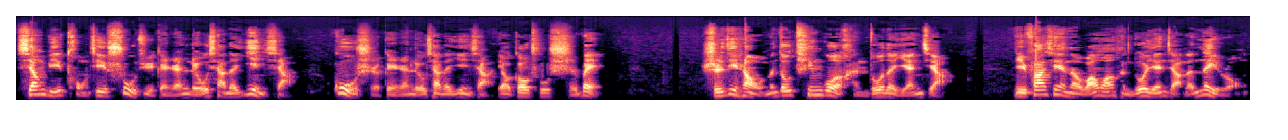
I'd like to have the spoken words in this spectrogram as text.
相比统计数据给人留下的印象，故事给人留下的印象要高出十倍。实际上，我们都听过很多的演讲。你发现呢？往往很多演讲的内容，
